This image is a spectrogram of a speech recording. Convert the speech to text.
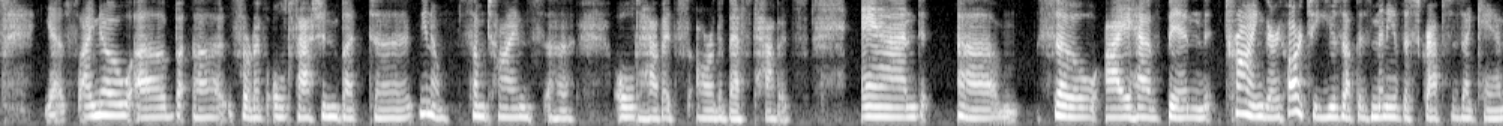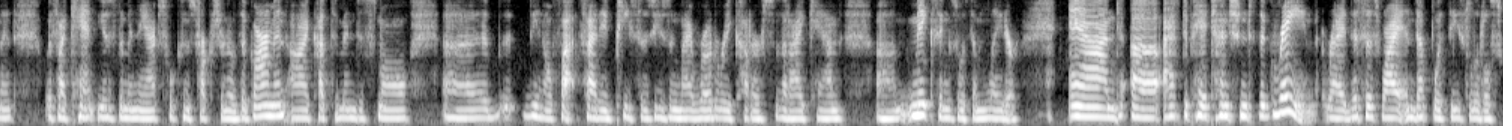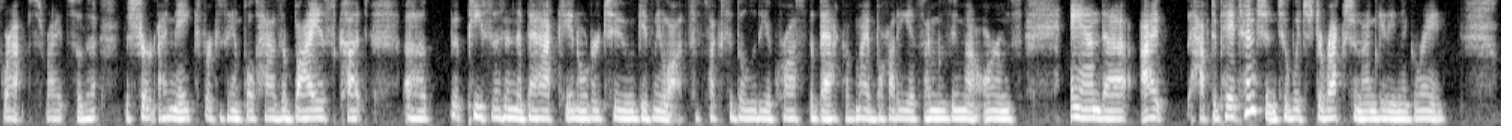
Yes, I know, uh, uh, sort of old fashioned, but uh, you know, sometimes old habits are the best habits. And um, so I have been trying very hard to use up as many of the scraps as I can. And if I can't use them in the actual construction of the garment, I cut them into small, uh, you know, flat-sided pieces using my rotary cutter so that I can um, make things with them later. And uh, I have to pay attention to the grain, right? This is why I end up with these little scraps, right? So the, the shirt I make, for example, has a bias cut uh, pieces in the back in order to give me lots of flexibility across the back of my body as I'm moving my arms. And uh, I have to pay attention to which direction I'm getting the grain.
